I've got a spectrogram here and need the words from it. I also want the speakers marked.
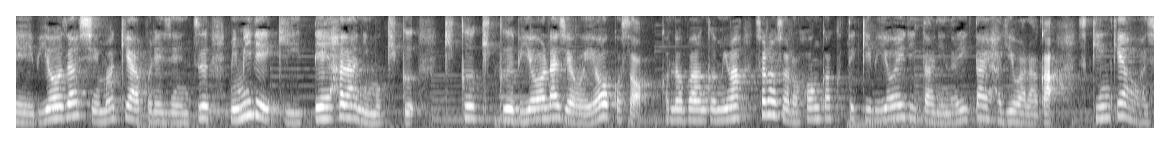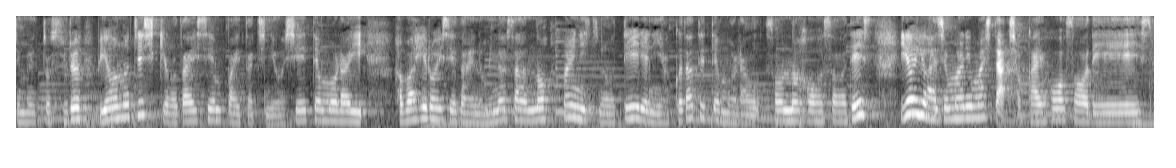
Speaker 1: えー、美容雑誌マキアプレゼンツ耳で聞いて肌にも効く聞く聞く美容ラジオへようこそ。この番組はそろそろ本格的美容エディターになりたい萩原がスキンケアをはじめとする美容の知識を大先輩たちに教えてもらい幅広い世代の皆さんの毎日のお手入れに役立ててもらうそんな放送です。いよいよ始まりました。初回放送です。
